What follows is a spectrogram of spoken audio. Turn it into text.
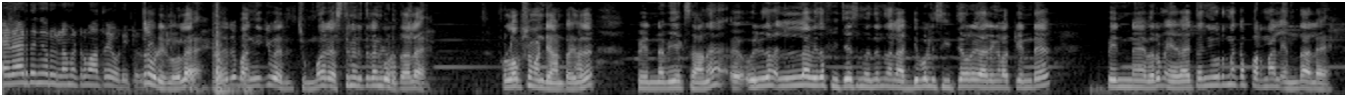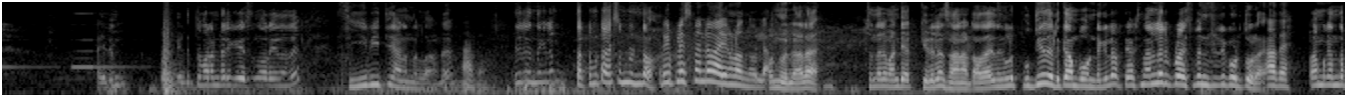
ഏഴായിരത്തി അഞ്ഞൂറ് കിലോമീറ്റർ മാത്രമേ ഓടിയിട്ടുള്ളൂ. എത്ര ഓടിയിട്ടുള്ളൂ അല്ലേ? ഇതൊരു ഭംഗിക്ക് വരും. ചുമ്മാ രസത്തിന് എടുത്തിട്ട് കൊടുത്താ അല്ലേ? ഫുൾ ഓപ്ഷൻ വണ്ടിയാണ് കേട്ടോ ഇത്. പിന്നെ വി എക്സ് ആണ്. ഒരുവിധം എല്ലാവിധ ഫീച്ചേഴ്സും വരുന്നുണ്ട് നല്ല അടിപൊളി സീറ്റ് കവർ കാര്യങ്ങളൊക്കെ ഉണ്ട്. പിന്നെ വെറും ഏഴായിരത്തി അഞ്ഞൂറ് എന്നൊക്കെ പറഞ്ഞാൽ എന്താ അല്ലേ? അതിലും എടുത്തു പറയേണ്ട ഒരു കേസ് എന്ന് പറയുന്നത് സി വി ടി ആണെന്നുള്ളതാണ്. ഇതിൽ എന്തെങ്കിലും തട്ടുമുട്ട ആക്സിഡന്റ് ഉണ്ടോ? റീപ്ലേസ്മെന്റോ കാര്യങ്ങളൊന്നുമില്ല. ഒന്നുമില്ല അല്ലേ? പക്ഷെ എന്തായാലും വണ്ടി കിടലും സാധനം അതായത് നിങ്ങൾ പുതിയത് എടുക്കാൻ പോകുന്നുണ്ടെങ്കിൽ അത്യാവശ്യം നല്ലൊരു പ്രൈസ് ബെനിഫിറ്റ് കൊടുത്തൂടെ അതെ. അപ്പോൾ നമുക്ക് എന്താ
